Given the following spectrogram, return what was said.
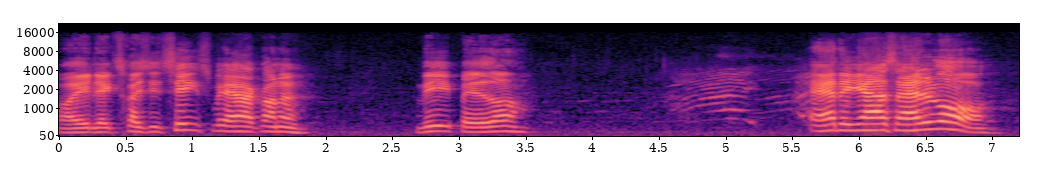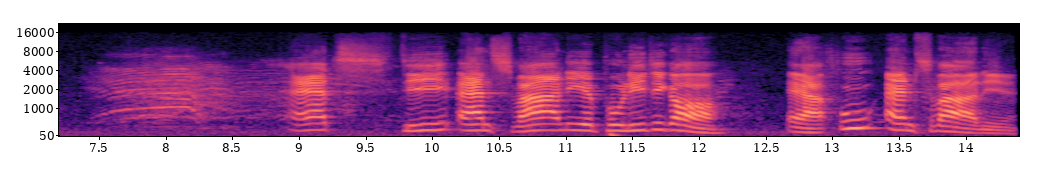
og elektricitetsværkerne ved bedre? Er det jeres alvor? At de ansvarlige politikere er uansvarlige.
